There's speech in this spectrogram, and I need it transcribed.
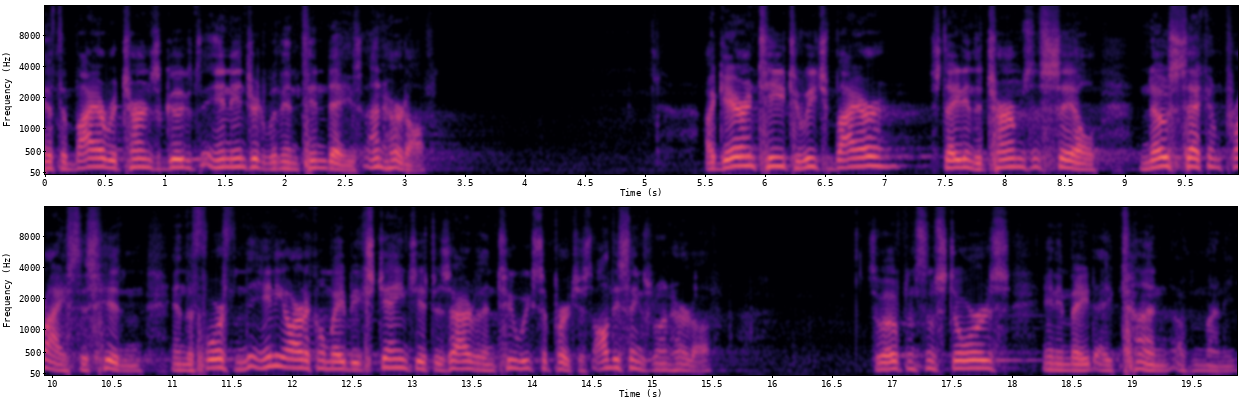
if the buyer returns goods uninjured within 10 days. Unheard of. A guarantee to each buyer stating the terms of sale. No second price is hidden. And the fourth, any article may be exchanged if desired within two weeks of purchase. All these things were unheard of. So he opened some stores and he made a ton of money.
